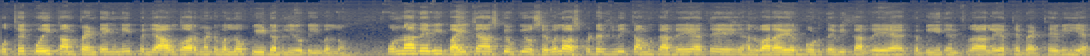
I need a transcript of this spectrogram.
ਉੱਥੇ ਕੋਈ ਕੰਮ ਪੈਂਡਿੰਗ ਨਹੀਂ, ਪੰਜਾਬ ਗਵਰਨਮੈਂਟ ਵੱਲੋਂ ਪੀਡਬਲਯੂਡੀ ਵੱਲੋਂ। ਉਹਨਾਂ ਦੇ ਵੀ ਬਾਈ ਚਾਂਸ ਕਿਉਂਕਿ ਉਹ ਸਿਵਲ ਹਸਪੀਟਲ 'ਚ ਵੀ ਕੰਮ ਕਰ ਰਹੇ ਆ ਤੇ ਹਲਵਾਰਾ 에ਅਰਪੋਰਟ ਤੇ ਵੀ ਕਰ ਰਹੇ ਆ ਕਬੀਰ ਇਨਫਰਾ ਵਾਲੇ ਇੱਥੇ ਬੈਠੇ ਵੀ ਹੈ।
